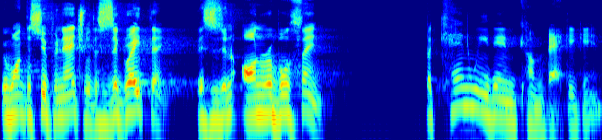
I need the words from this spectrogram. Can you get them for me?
We want the supernatural. This is a great thing. This is an honorable thing. But can we then come back again?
